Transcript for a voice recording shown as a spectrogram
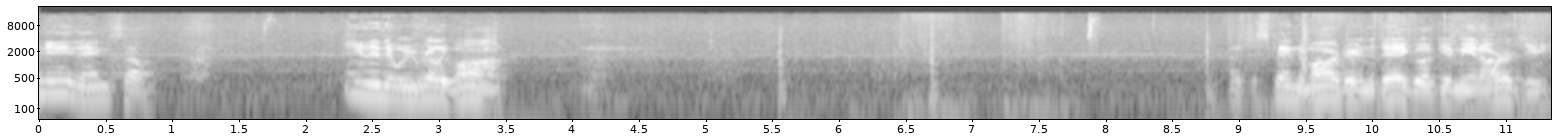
Find anything, so anything that we really want. I have to spend tomorrow during the day, go give me an Argy.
